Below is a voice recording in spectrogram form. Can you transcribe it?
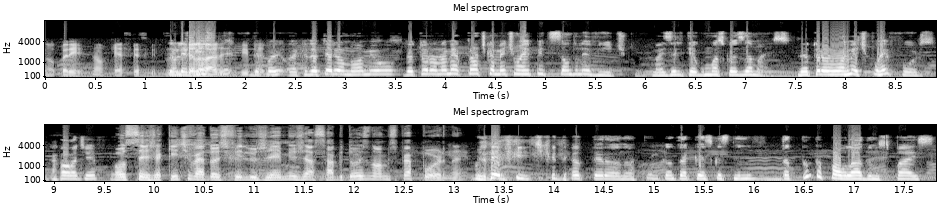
não, peraí. Não, esquece, esquece. o Não entendo nada de vida. depois, é que o Deuteronômio, Deuteronômio é praticamente uma repetição do Levítico, mas ele tem algumas coisas a mais. Deuteronômio é tipo reforço, é aula de reforço. Ou seja, quem tiver dois filhos gêmeos já sabe dois nomes pra pôr, né? Levítico e Deuteronômio. Enquanto a criança com esse nome dá tanta paulada nos pais.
